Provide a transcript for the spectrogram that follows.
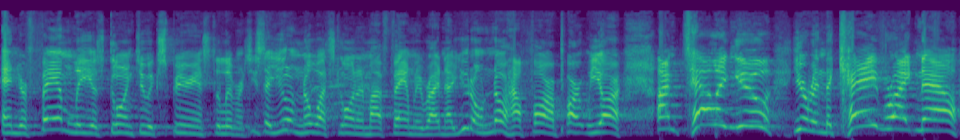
And your family is going to experience deliverance. You say, You don't know what's going on in my family right now. You don't know how far apart we are. I'm telling you, you're in the cave right now,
